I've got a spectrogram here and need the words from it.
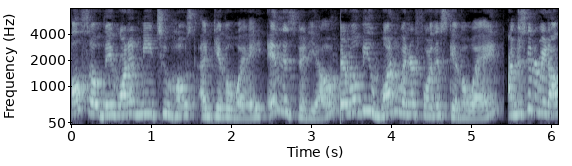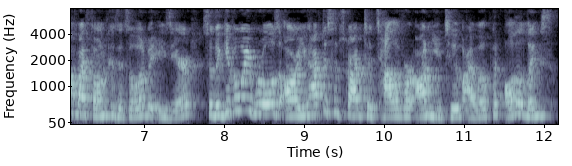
Also, they wanted me to host a giveaway in this video. There will be one winner for this giveaway. I'm just gonna read off my phone because it's a little bit easier. So the giveaway rules are you have to subscribe to Talever on YouTube. I will put all the links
